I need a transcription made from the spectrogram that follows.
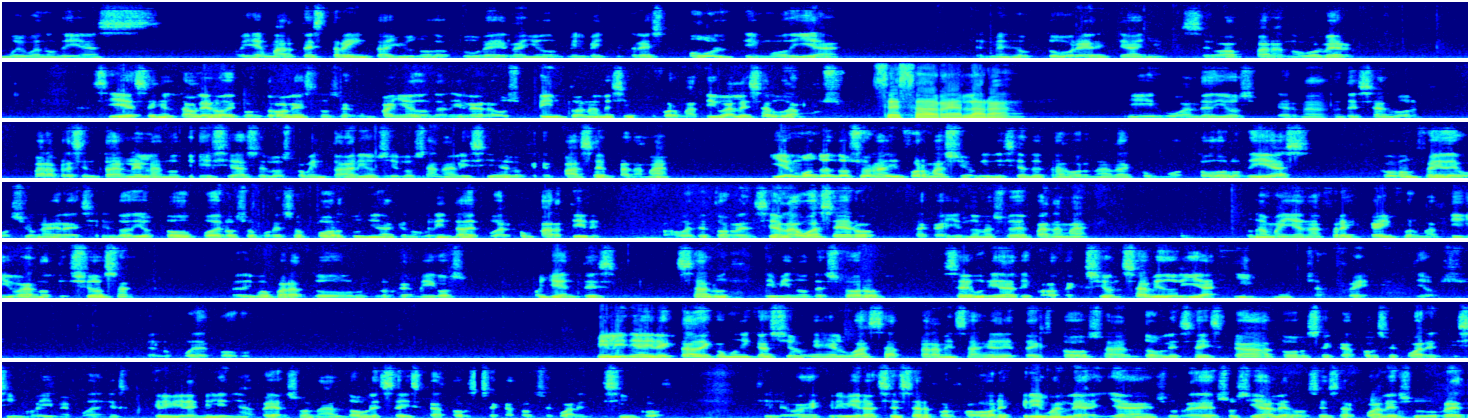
Muy buenos días. Hoy es martes 31 de octubre del año 2023, último día del mes de octubre de este año. Se va para no volver. Así es, en el tablero de controles nos acompaña don Daniel Arauz Pinto, en la mesa informativa. Les saludamos. César Lara. Y Juan de Dios Hernández Sanjur para presentarle las noticias, los comentarios y los análisis de lo que pasa en Panamá y el mundo en dos horas de información, iniciando esta jornada como todos los días, con fe y devoción, agradeciendo a Dios Todopoderoso por esa oportunidad que nos brinda de poder compartir bajo este torrencial aguacero, está cayendo en la ciudad de Panamá, una mañana fresca, informativa, noticiosa. Pedimos para todos nuestros amigos oyentes salud, divino tesoro, seguridad y protección, sabiduría y mucha fe en Dios. Se lo puede todo. Mi línea directa de comunicación es el WhatsApp para mensajes de textos al doble seis catorce catorce cuarenta y cinco. Ahí me pueden escribir en mi línea personal doble seis catorce catorce cuarenta y cinco. Si le van a escribir a César, por favor escríbanle allá en sus redes sociales. Don César, ¿cuál es su red?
